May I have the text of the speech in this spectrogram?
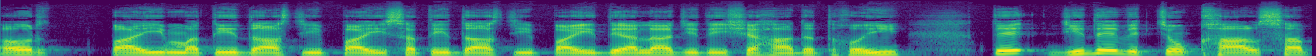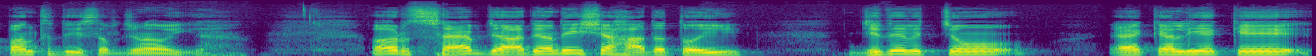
ਔਰ ਭਾਈ ਮਤੀ ਦਾਸ ਜੀ, ਭਾਈ ਸਤੀ ਦਾਸ ਜੀ, ਭਾਈ ਦਿਆਲਾ ਜੀ ਦੀ ਸ਼ਹਾਦਤ ਹੋਈ ਤੇ ਜਿਹਦੇ ਵਿੱਚੋਂ ਖਾਲਸਾ ਪੰਥ ਦੀ ਸਿਰਜਣਾ ਹੋਈ ਹੈ। ਔਰ ਸਾਹਿਬਜ਼ਾਦਿਆਂ ਦੀ ਸ਼ਹਾਦਤ ਹੋਈ, ਜਿਹਦੇ ਵਿੱਚੋਂ ਇਹ ਕਹਿ ਲਈਏ ਕਿ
